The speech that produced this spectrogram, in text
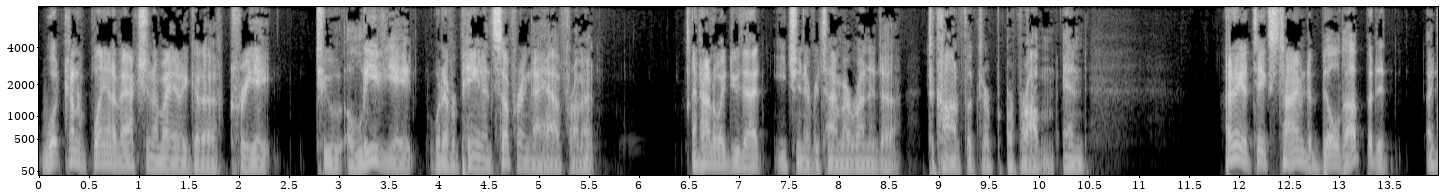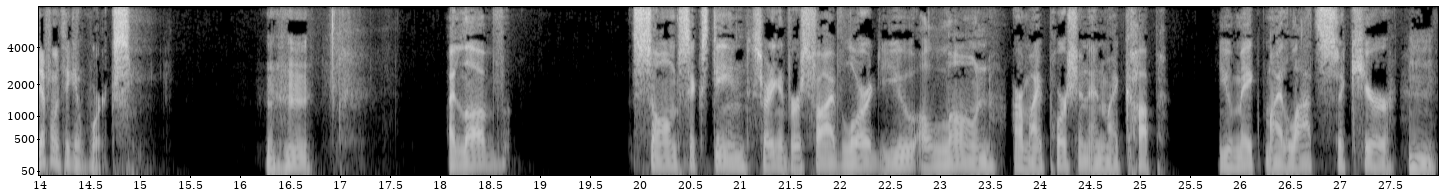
What kind of plan of action am I going to create to alleviate whatever pain and suffering I have from it? And how do I do that each and every time I run into to conflict or, or problem? And I think it takes time to build up, but it I definitely think it works. Hmm. I love Psalm 16, starting at verse 5. Lord, you alone are my portion and my cup. You make my lots secure. Mm.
